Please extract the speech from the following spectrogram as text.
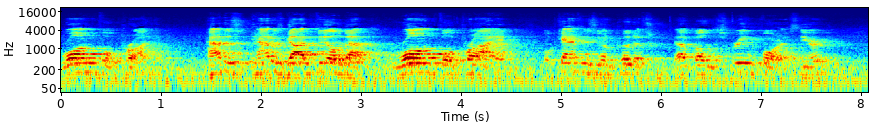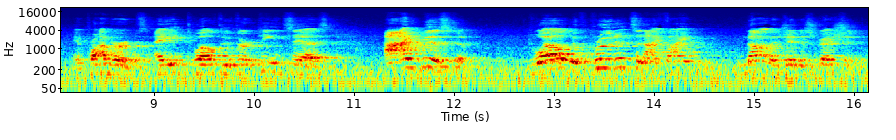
Wrongful pride. How does how does God feel about wrongful pride? Well, Kathy's going to put us up on the screen for us here. In Proverbs 8, 12 through 13 says, I wisdom dwell with prudence, and I find knowledge and discretion.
